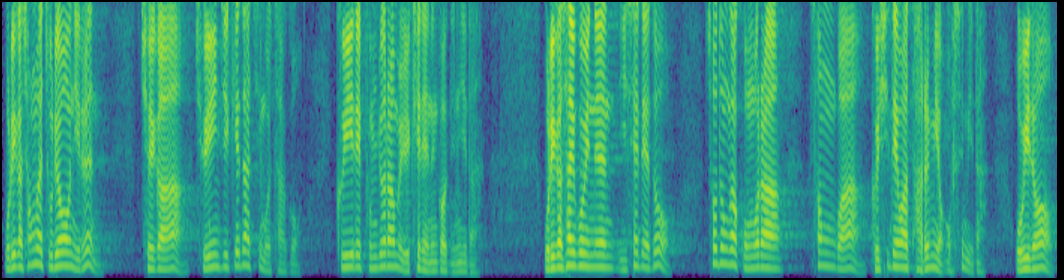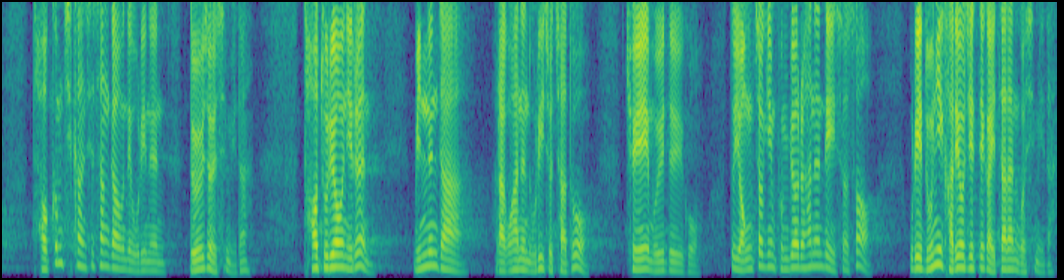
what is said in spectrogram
우리가 정말 두려운 일은 죄가 죄인지 깨닫지 못하고 그 일의 분별함을 잃게 되는 것입니다. 우리가 살고 있는 이 세대도 소돔과 고모라 성과 그 시대와 다름이 없습니다. 오히려 더 끔찍한 세상 가운데 우리는 놓여져 있습니다. 더 두려운 일은 믿는 자라고 하는 우리조차도 죄에 물들고 또 영적인 분별을 하는 데 있어서 우리의 눈이 가려질 때가 있다는 것입니다.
